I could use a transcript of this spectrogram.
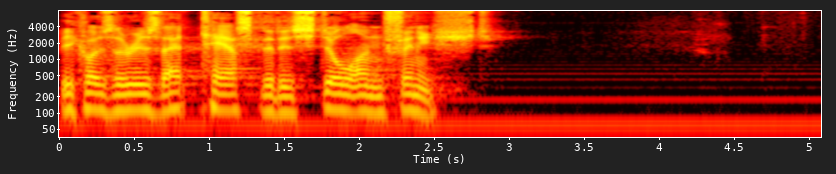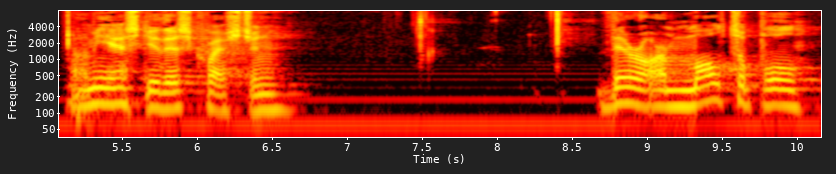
because there is that task that is still unfinished. Let me ask you this question. There are multiple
